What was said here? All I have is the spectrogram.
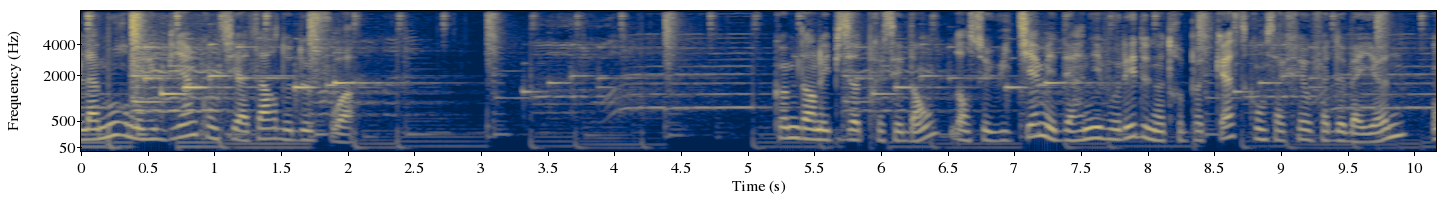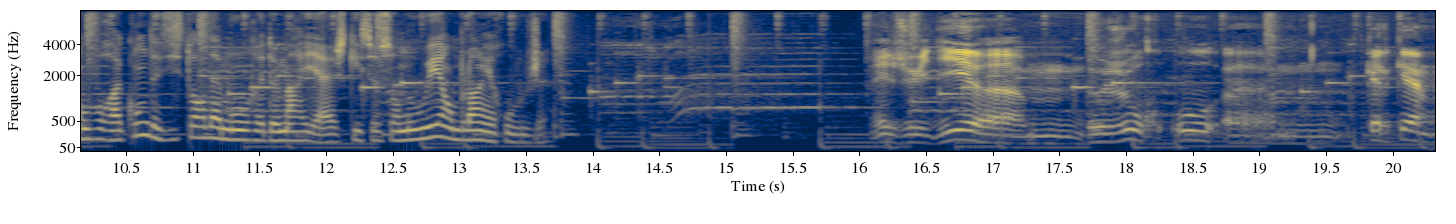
L'amour mérite bien qu'on s'y attarde deux fois. Comme dans l'épisode précédent, dans ce huitième et dernier volet de notre podcast consacré aux fêtes de Bayonne, on vous raconte des histoires d'amour et de mariage qui se sont nouées en blanc et rouge. Et je lui dis, euh, le jour où euh, quelqu'un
